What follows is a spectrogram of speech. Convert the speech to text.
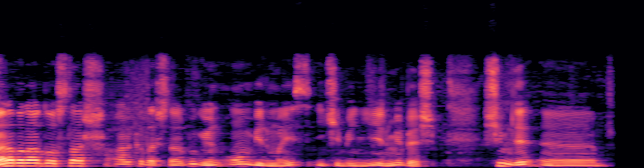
Merhabalar dostlar, arkadaşlar bugün 11 Mayıs 2025. Şimdi e,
